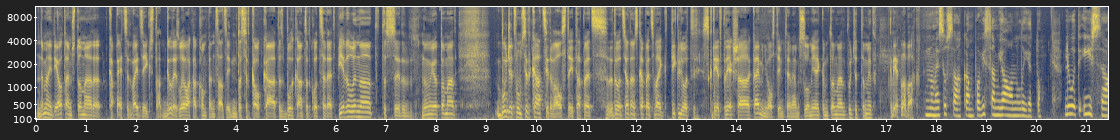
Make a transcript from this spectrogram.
Tad man ir jautājums, tomēr, kāpēc ir vajadzīgs tāda divreiz lielākā kompensācija? Nu, tas ir kaut kā tas burkāns, ar ko cerēt pievilināt. Tas ir, nu, jo tomēr budžets mums ir kāds ir valstī. Tāpēc rodas jautājums, kāpēc vajag tik ļoti skriet priekšā kaimiņu valstīm, piemēram, Somijai, kam tomēr budžetam ir krietni labāk. Nu, mēs uzsākām pavisam jaunu lietu. Ļoti īsā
